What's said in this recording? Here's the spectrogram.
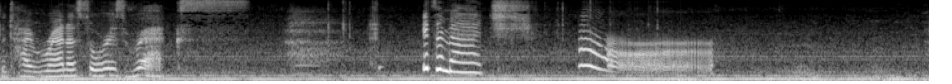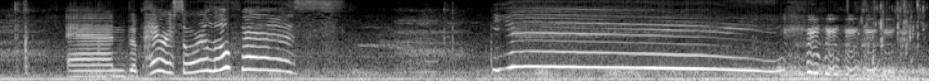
the Tyrannosaurus Rex. It's a match. And the Parasaurolophus. Yay!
